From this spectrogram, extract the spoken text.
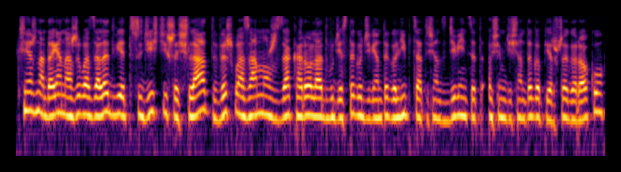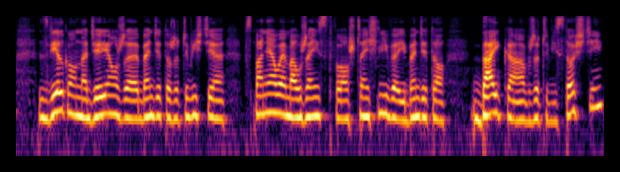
księżna Dajana żyła zaledwie 36 lat, wyszła za mąż za Karola 29 lipca 1900 1981 roku z wielką nadzieją, że będzie to rzeczywiście wspaniałe małżeństwo, szczęśliwe i będzie to bajka w rzeczywistości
